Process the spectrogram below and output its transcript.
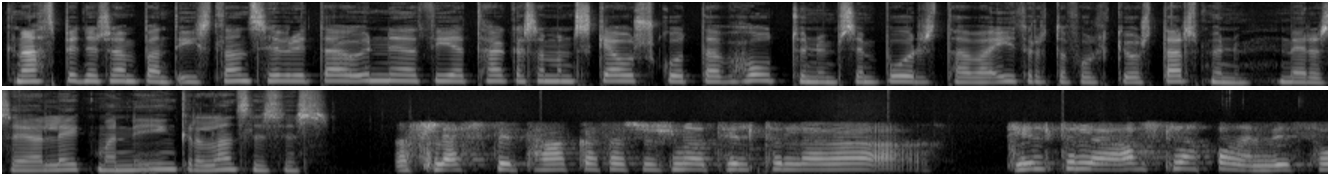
Knattbyrnusamband Íslands hefur í dag unnið að því að taka saman skjáskot af hótunum sem borist hafa íþróttafólki og starfsmönnum, meira að segja leikmanni yngra landslinsins. Það flestir taka þessu svona tiltölega, tiltölega afslappað en við þó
